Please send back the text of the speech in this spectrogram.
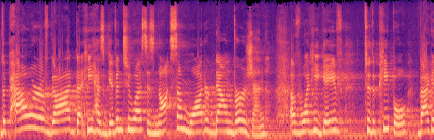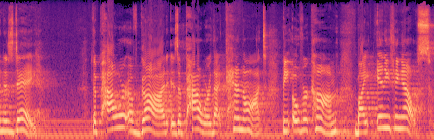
The power of God that He has given to us is not some watered down version of what He gave to the people back in His day. The power of God is a power that cannot be overcome by anything else.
